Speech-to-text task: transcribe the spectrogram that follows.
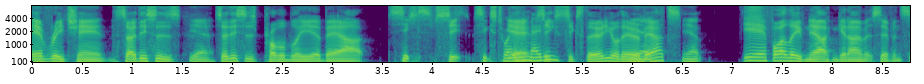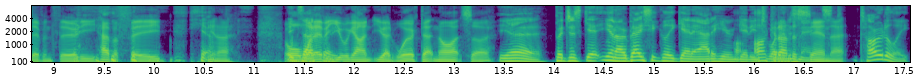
every chance so this is Yeah. so this is probably about six six six twenty yeah, maybe. six six thirty or thereabouts Yeah, yep. Yeah, if I leave now, I can get home at seven, seven thirty, have a feed, Yeah. you know, or whatever. You were going, you had work that night, so Yeah, but just get you know basically get out of here and get I- into I could understand next. that. totally.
